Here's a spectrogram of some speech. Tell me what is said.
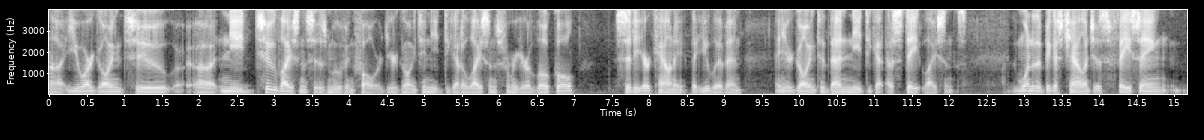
uh, you are going to uh, need two licenses moving forward. You're going to need to get a license from your local city or county that you live in, and you're going to then need to get a state license. One of the biggest challenges facing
